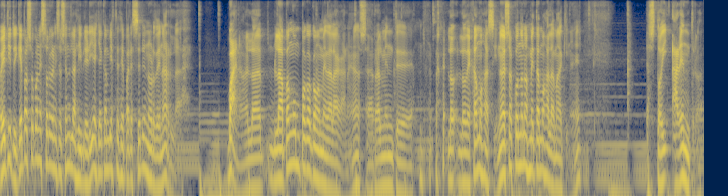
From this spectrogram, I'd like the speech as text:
Oye, Tito, ¿y qué pasó con esa organización de las librerías? Ya cambiaste de parecer en ordenarlas. Bueno, la, pongo un poco como me da la gana, ¿eh? O sea, realmente lo, lo, dejamos así, ¿no? Eso es cuando nos metamos a la máquina, ¿eh? Ya estoy adentro.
